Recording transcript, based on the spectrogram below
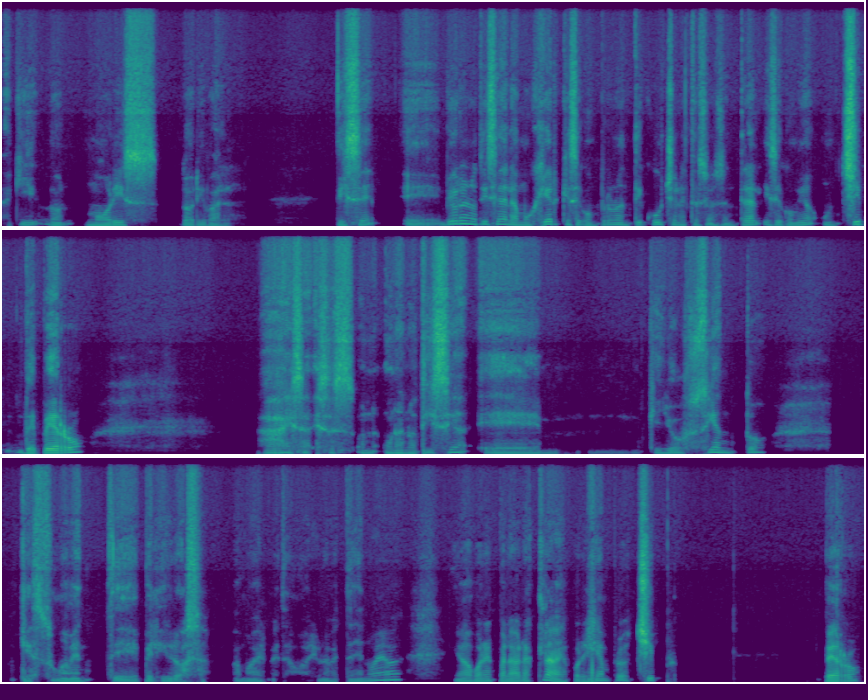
aquí don Maurice Dorival. Dice, eh, la noticia de la mujer que se compró un anticucho en Estación Central y se comió un chip de perro. Ah, esa, es una, noticia eh, que yo siento que es sumamente peligrosa. Vamos a ver, vamos a abrir una pestaña nueva y vamos a poner palabras claves. Por ejemplo, chip, perro.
